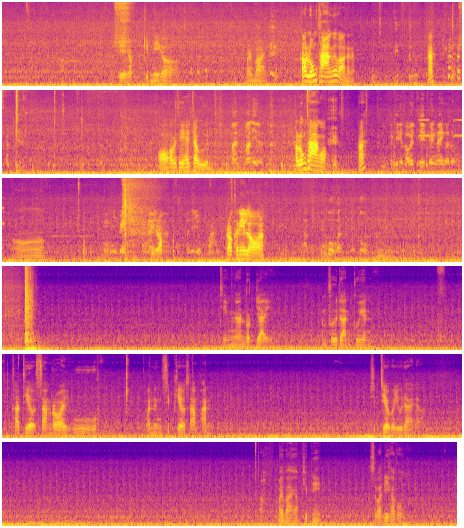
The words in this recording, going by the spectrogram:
โอเคครับ คลิปนี้ก็บายบาย เขาหลงทางหรือเปล่าน่ะนะฮะ อ๋อเขาไปเทให้เจ้าอื่นมามานี่นะเขาหลงทางวะฮะเมื่อกี้ที่เขาไปที่เพลงในก่อนด้วยอ๋อนี่มีเพลงข้างในมีร็อกนะเขาจะอยู่บานร็อกคันนี้รอเนอะครับเด็กกู้กันเด็กกู้อืมทีมงานรถใหญ่อำเภอด่านเกวียน ค่าเที่ยวสามร้อยอู้วันหนึ่งสิบเที่ยวสามพันสิบเที่ยวก็อยู่ได้แล้วบายบายครับคลิปนี้ สวัสดีครับผม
